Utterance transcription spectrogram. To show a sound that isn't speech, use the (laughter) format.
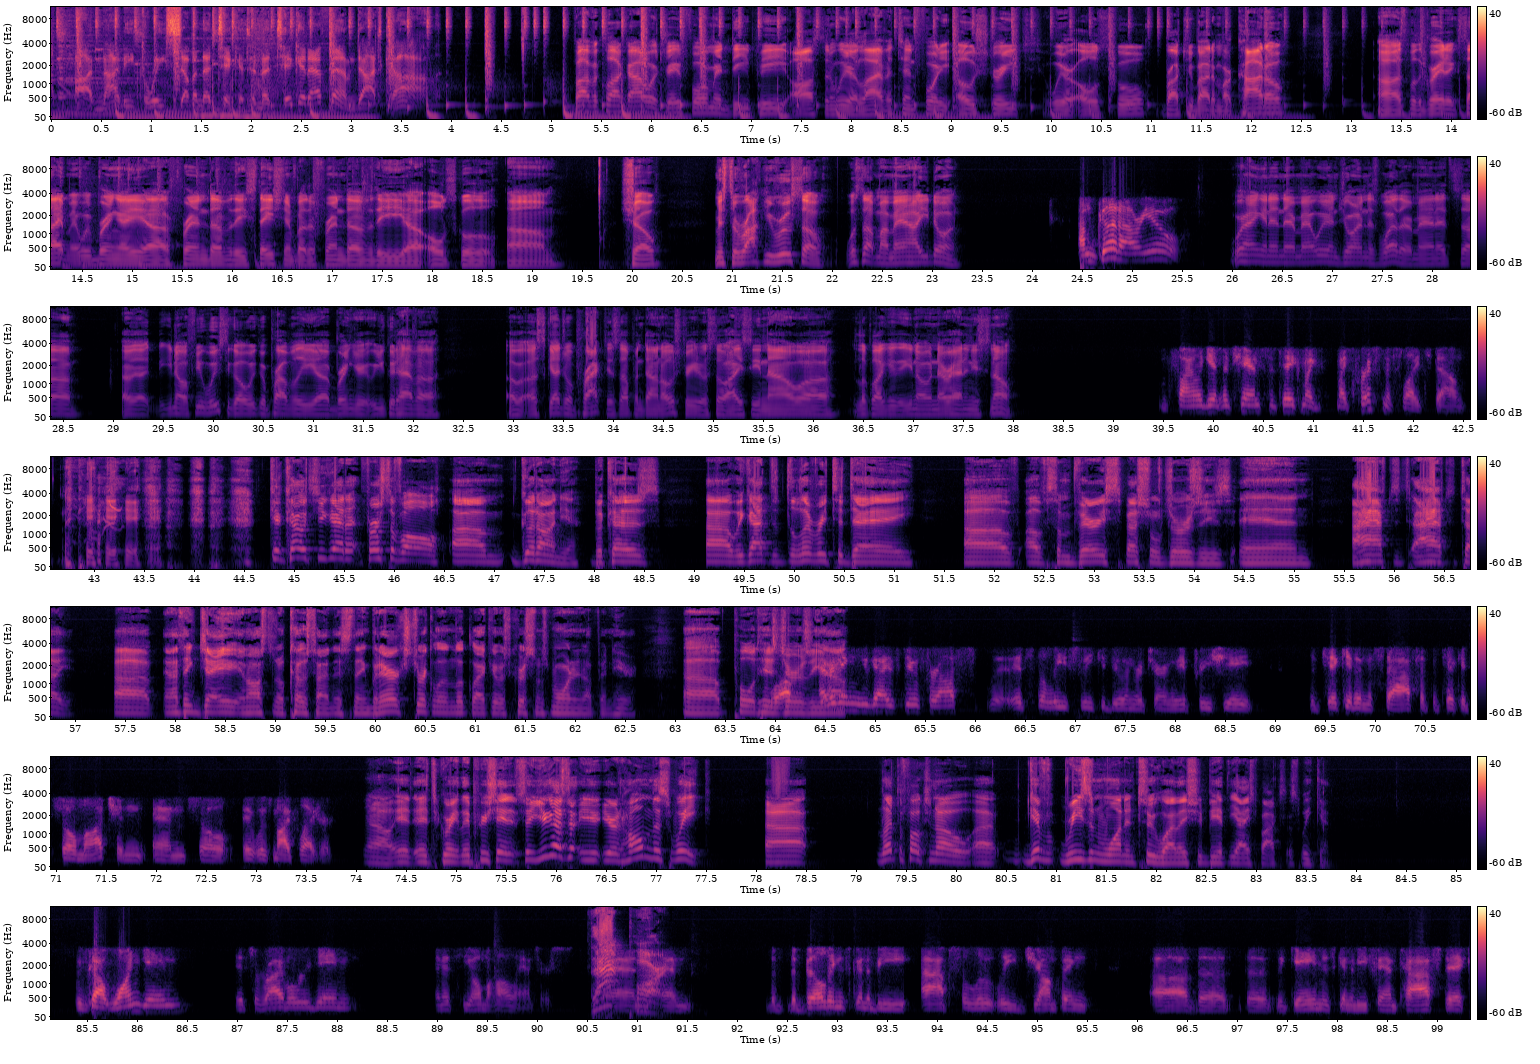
On 93.7 The Ticket and theticketfm.com. Five o'clock hour, Jay Foreman, DP, Austin. We are live at 1040 O Street. We are old school, brought to you by the Mercado. Uh, it's with great excitement. We bring a uh, friend of the station, but a friend of the uh, old school um, show, Mr. Rocky Russo. What's up, my man? How you doing? I'm good. How are you? We're hanging in there, man. We're enjoying this weather, man. It's uh, uh you know, a few weeks ago we could probably uh, bring you. You could have a, a, a scheduled practice up and down O Street. It was so icy. Now uh, it looked like you know, never had any snow. I'm finally getting a chance to take my, my Christmas lights down. (laughs) Good coach, you got it. First of all, um, good on you because uh, we got the delivery today of of some very special jerseys, and I have to I have to tell you, uh, and I think Jay and Austin will co-sign this thing. But Eric Strickland looked like it was Christmas morning up in here. Uh, pulled his well, jersey everything out. you guys do for us, it's the least we could do in return. We appreciate the ticket and the staff at the ticket so much, and and so it was my pleasure. No, it, it's greatly appreciated. So you guys are you're at home this week. Uh, let the folks know. Uh, give reason one and two why they should be at the Icebox this weekend. We've got one game. It's a rivalry game, and it's the Omaha Lancers. That and, part. And the the building's going to be absolutely jumping. Uh, the the the game is going to be fantastic.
